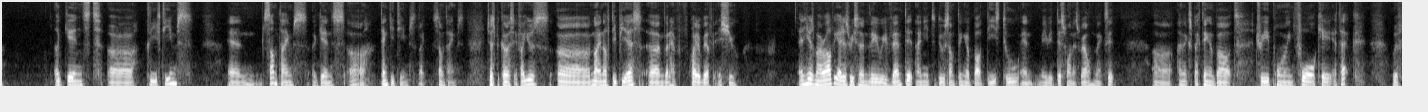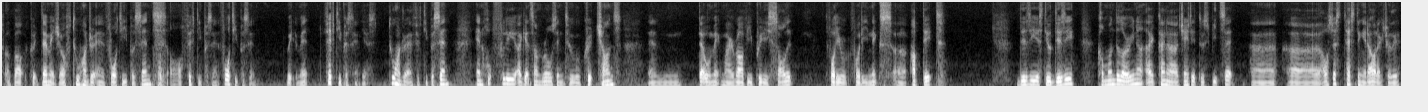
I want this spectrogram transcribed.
against uh, cleave teams, and sometimes against uh, tanky teams, like sometimes. Just because if I use uh, not enough DPS, uh, I'm gonna have quite a bit of an issue. And here's my Ravi. I just recently revamped it. I need to do something about these two and maybe this one as well. Max it. Uh, I'm expecting about 3.4k attack with about crit damage of 240% or 50%, 40%. Wait a minute, 50%, yes, 250%. And hopefully, I get some rolls into crit chance, and that will make my Ravi pretty solid for the for the next uh, update. Dizzy is still Dizzy. Commander Lorina, I kind of changed it to speed set. Uh, uh, I was just testing it out actually,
